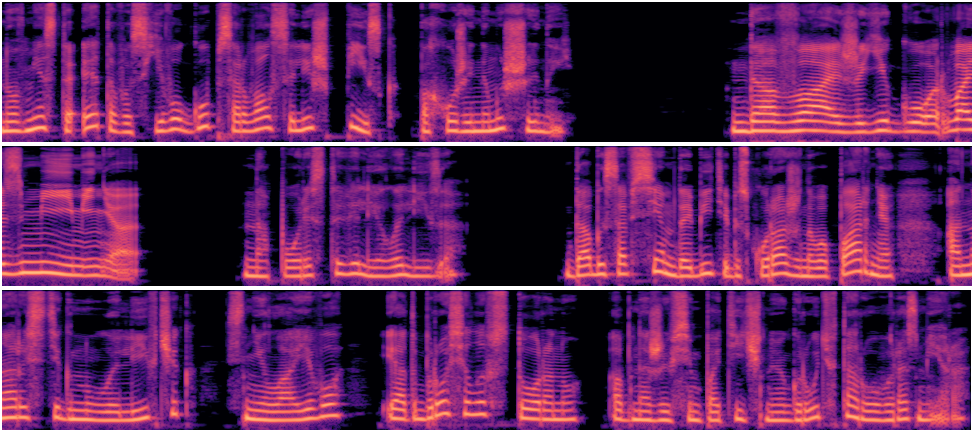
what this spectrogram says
но вместо этого с его губ сорвался лишь писк, похожий на мышиный. «Давай же, Егор, возьми меня!» Напористо велела Лиза. Дабы совсем добить обескураженного парня, она расстегнула лифчик, сняла его и отбросила в сторону, обнажив симпатичную грудь второго размера.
